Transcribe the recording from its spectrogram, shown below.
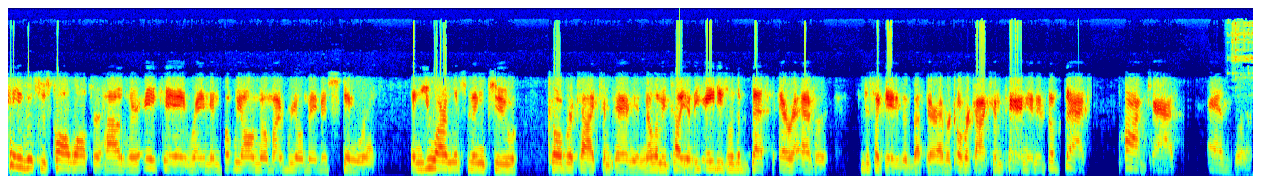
Hey, this is Paul Walter Hauser, aka Raymond, but we all know my real name is Stingray. And you are listening to Cobra Kai Companion. Now, let me tell you, the 80s were the best era ever. Just like the 80s were the best era ever. Cobra Kai Companion is the best podcast ever.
